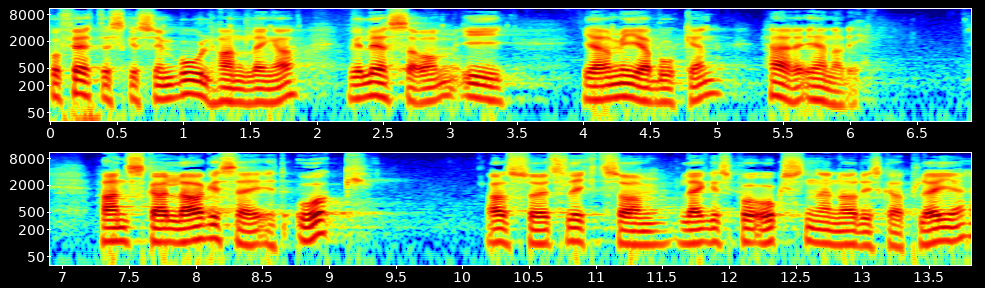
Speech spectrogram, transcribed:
profetiske symbolhandlinger vi leser om i Jeremia-boken. Her er en av de. Han skal lage seg et åk, altså et slikt som legges på oksene når de skal pløye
